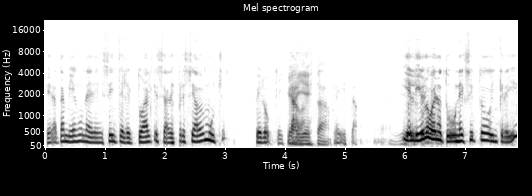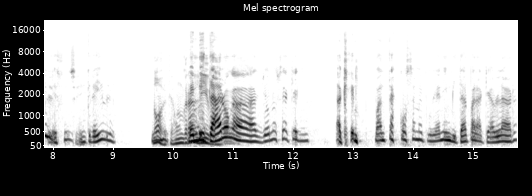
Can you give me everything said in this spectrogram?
que era también una herencia intelectual que se ha despreciado mucho, pero que, estaba, ahí está. ahí estaba. y el libro, bueno, tuvo un éxito increíble, sí. increíble. No, es que es un gran Me invitaron a, yo no sé a qué, a qué, cuántas cosas me pudieran invitar para que hablara.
